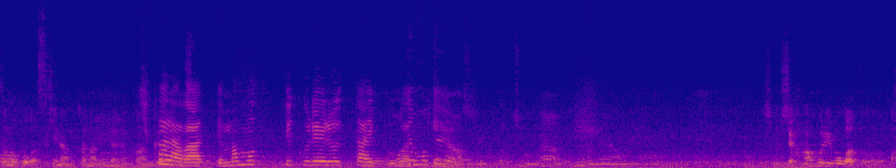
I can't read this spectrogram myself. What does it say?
人の方が好きなんかなみたいな感じ力があって守ってくれるタイプモが好きなテモテやしこっちもねいいよねけどしかしハンフリー・ボガートあ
